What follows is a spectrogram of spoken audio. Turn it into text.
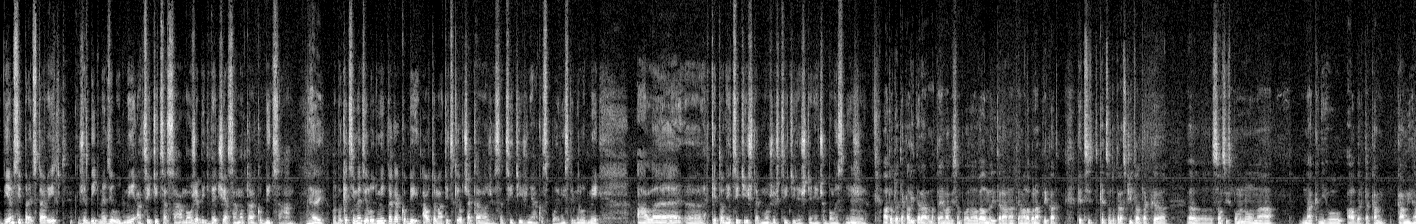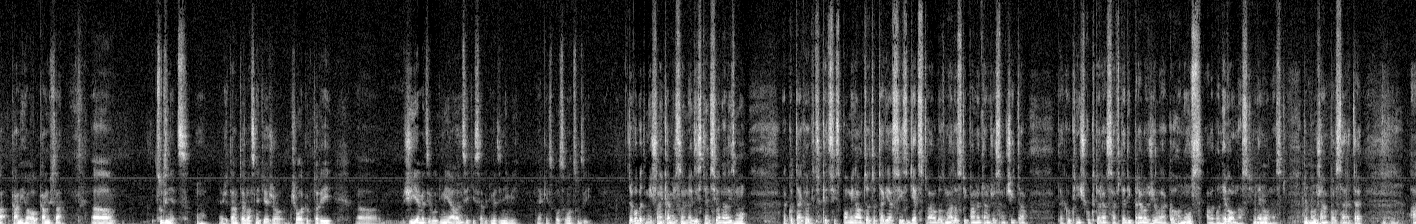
viem si predstaviť, že byť medzi ľuďmi a cítiť sa sám môže byť väčšia samota ako byť sám. Hej. Lebo keď si medzi ľuďmi, tak akoby automaticky očakáva, že sa cítiš nejako spojený s tými ľuďmi ale e, keď to necítiš, tak môžeš cítiť ešte niečo bolestnejšie. Mm. Ale toto je taká literárna téma, by som povedal, veľmi literárna téma, lebo napríklad, keď, si, keď som to teraz čítal, tak uh, som si spomenul na, na knihu Alberta Cam, Camiha, Camiho alebo Camusa uh, Cudzinec. Mm. Je, že tam to je vlastne tiež o človeku, ktorý uh, žije medzi ľuďmi, ale mm. cíti sa byť medzi nimi nejakým spôsobom cudzí to je vôbec myšlienka, myslím, existencionalizmu, ako tak, keď si spomínal toto, tak ja si z detstva alebo z mladosti pamätám, že som čítal takú knižku, ktorá sa vtedy preložila ako hnus, alebo nevoľnosť. Mm-hmm. nevoľnosť. To bol mhm. Jean-Paul Sartre. Mm-hmm. A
